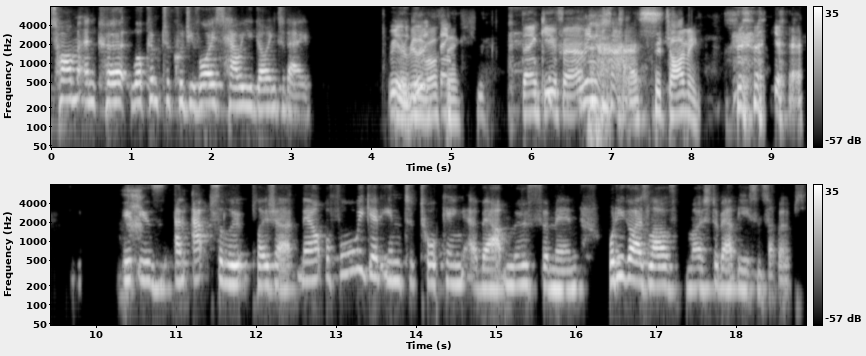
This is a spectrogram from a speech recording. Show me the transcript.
Tom and Kurt, welcome to Coogee Voice. How are you going today? Really, yeah, really good. well. Thank, Thank, thank you for having us. Good timing. yeah. It is an absolute pleasure. Now, before we get into talking about Move for Men, what do you guys love most about the eastern suburbs?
